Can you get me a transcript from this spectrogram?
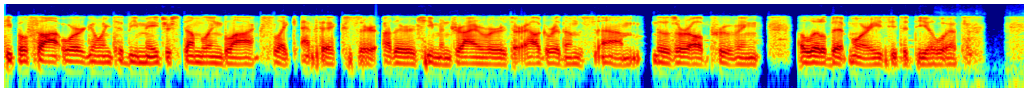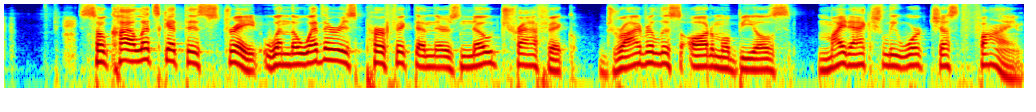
people thought were going to be major stumbling blocks, like ethics or other human drivers or algorithms. Um, those are all proving a little bit more easy to deal with. So, Kyle, let's get this straight. When the weather is perfect and there's no traffic, driverless automobiles might actually work just fine.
